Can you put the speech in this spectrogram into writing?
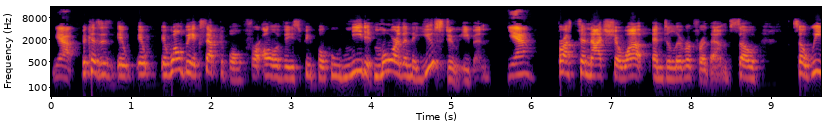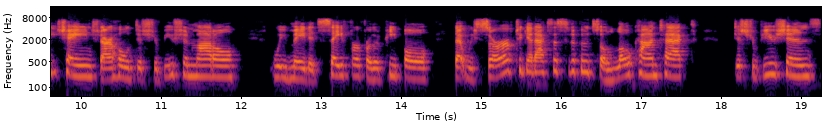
Yeah. Because it, it, it won't be acceptable for all of these people who need it more than they used to, even. Yeah. For us to not show up and deliver for them. So, so we changed our whole distribution model. We made it safer for the people that we serve to get access to the food. So low contact distributions.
